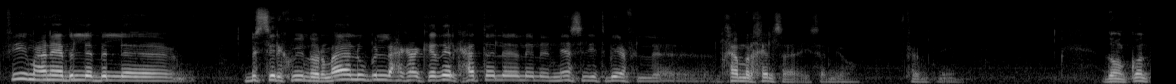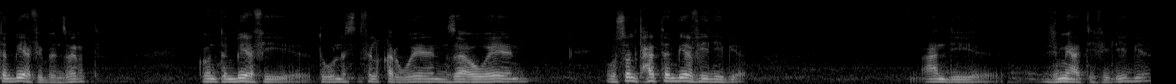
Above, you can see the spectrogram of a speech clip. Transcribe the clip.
في معناها بال بال بال circuit normal وكذلك حتى الناس اللي تبيع في الخمر خلسة يسميهم فهمتني؟ donc كنت نبيع في بنزرت كنت نبيع في تونس في القروان زغوان وصلت حتى نبيع في ليبيا. عندي جماعتي في ليبيا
